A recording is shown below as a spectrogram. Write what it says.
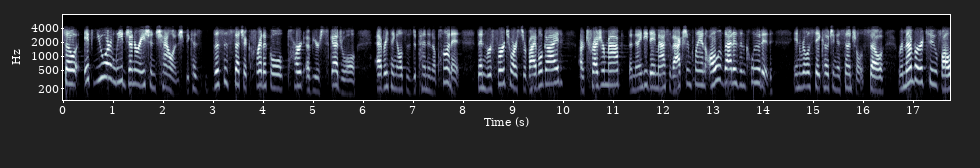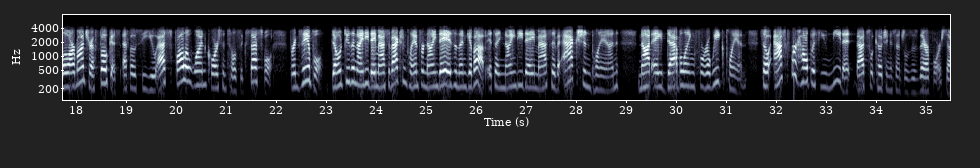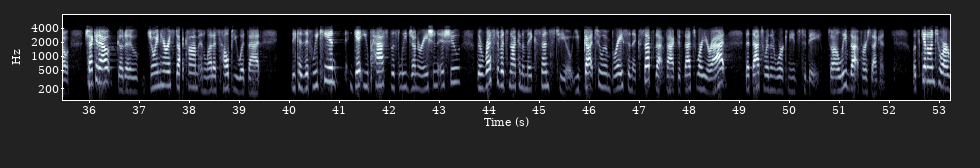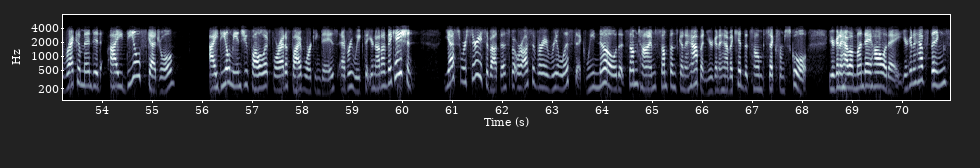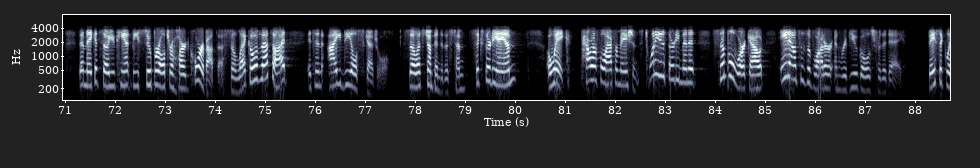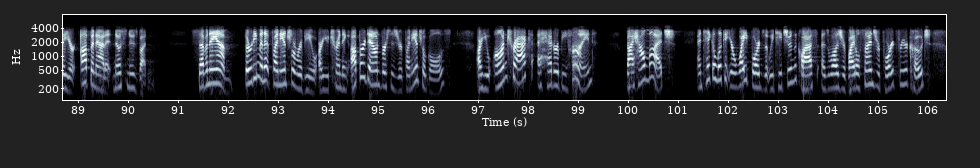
So if you are lead generation challenged, because this is such a critical part of your schedule, everything else is dependent upon it, then refer to our survival guide, our treasure map, the 90 day massive action plan. All of that is included in Real Estate Coaching Essentials. So remember to follow our mantra focus, F O C U S, follow one course until successful. For example, don't do the 90 day massive action plan for nine days and then give up. It's a 90 day massive action plan, not a dabbling for a week plan. So ask for help if you need it. That's what Coaching Essentials is there for. So check it out. Go to joinharris.com and let us help you with that. Because if we can't get you past this lead generation issue, the rest of it's not going to make sense to you. You've got to embrace and accept that fact if that's where you're at, that that's where the work needs to be. So I'll leave that for a second. Let's get on to our recommended ideal schedule. Ideal means you follow it four out of five working days every week that you're not on vacation. Yes, we're serious about this, but we're also very realistic. We know that sometimes something's going to happen. You're going to have a kid that's homesick from school. You're going to have a Monday holiday. You're going to have things that make it so you can't be super ultra hardcore about this. So let go of that thought. It's an ideal schedule. So let's jump into this, Tim. 6:30 a.m. Awake powerful affirmations, 20 to 30 minute simple workout, eight ounces of water, and review goals for the day. Basically, you're up and at it, no snooze button. 7 a.m., 30 minute financial review. Are you trending up or down versus your financial goals? Are you on track, ahead, or behind? By how much? And take a look at your whiteboards that we teach you in the class, as well as your vital signs report for your coach.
